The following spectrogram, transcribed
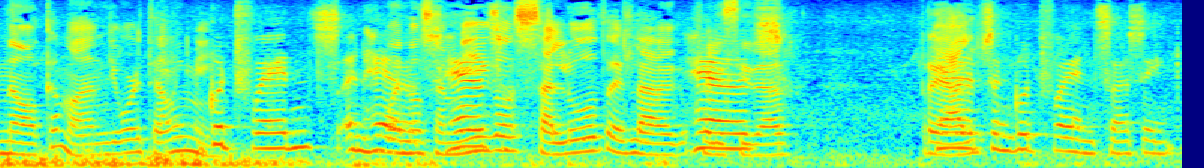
no, come on, you were telling me. Good friends and health. Buenos Health- amigos, salud es la felicidad real. Health and good friends, I think.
